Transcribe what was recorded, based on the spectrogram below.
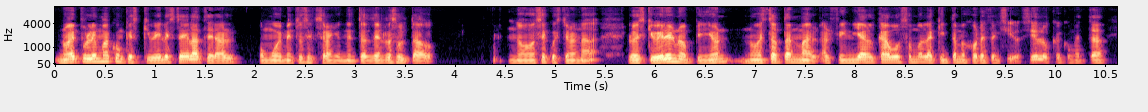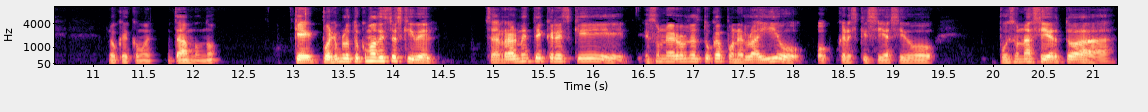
no hay problema con que Esquivel esté de lateral o movimientos extraños mientras den resultado. No se cuestiona nada. Lo de Esquivel, en mi opinión, no está tan mal. Al fin y al cabo, somos la quinta mejor defensiva. Sí, es lo que comenta, lo que comentamos, ¿no? Que, por ejemplo, ¿tú cómo has visto Esquivel? O sea, ¿realmente crees que es un error del Tuca ponerlo ahí o, o crees que sí ha sido pues un acierto a,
